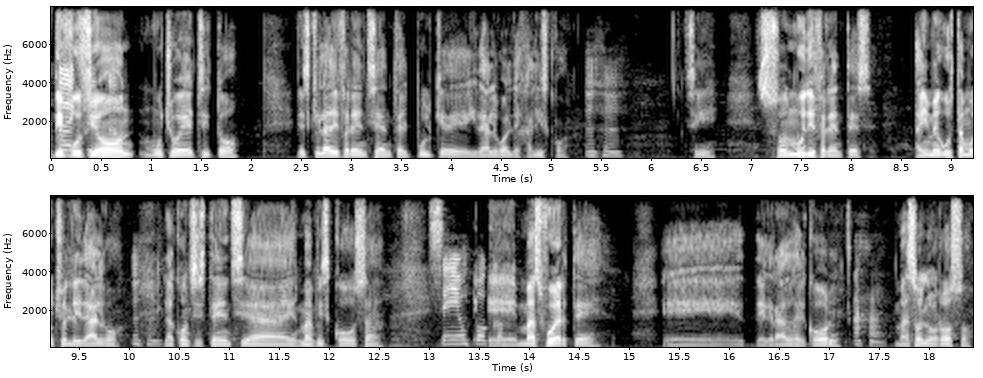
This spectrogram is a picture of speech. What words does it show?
difusión, mucho éxito. Es que la diferencia entre el pulque de Hidalgo al de Jalisco. ¿sí? Son muy diferentes. A mí me gusta mucho el de Hidalgo. La consistencia es más viscosa, Sí, un poco. eh, más fuerte, eh, de grados de alcohol. Ajá. más oloroso,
